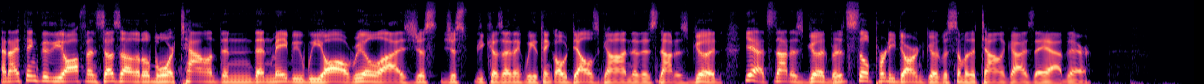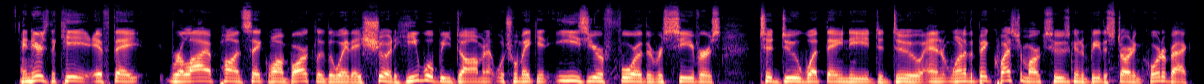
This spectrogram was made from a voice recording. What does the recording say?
And I think that the offense does a little more talent than, than maybe we all realize just, just because I think we think Odell's gone, that it's not as good. Yeah, it's not as good, but it's still pretty darn good with some of the talent guys they have there. And here's the key if they rely upon Saquon Barkley the way they should, he will be dominant, which will make it easier for the receivers to do what they need to do. And one of the big question marks who's going to be the starting quarterback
